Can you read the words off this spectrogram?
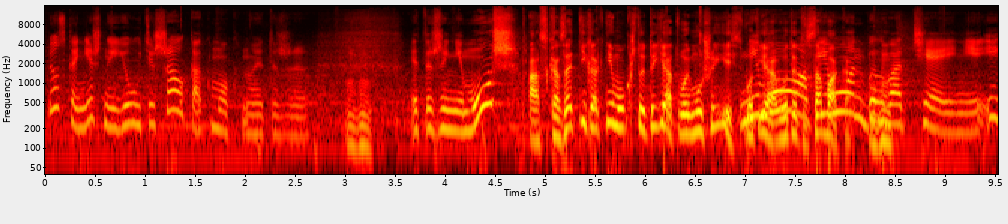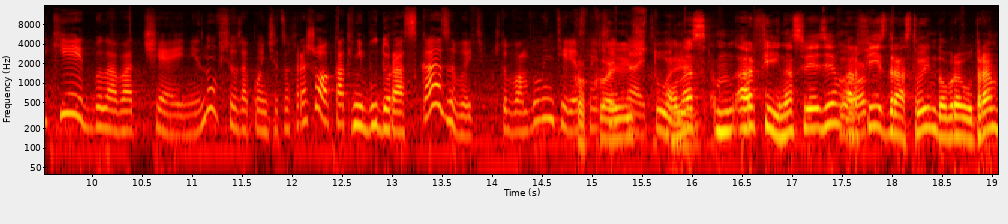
Пес, конечно, ее утешал как мог, но это же, Мгм. Это же не муж. А сказать никак не мог, что это я, твой муж и есть. Вот не я, мог, вот эта собака. и он был Мгм. в отчаянии, и Кейт была в отчаянии. Ну, все закончится хорошо, а как не буду рассказывать, чтобы вам было интересно Какая читать. История. у нас Орфей на связи. Так. Орфей, здравствуй, доброе утро.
